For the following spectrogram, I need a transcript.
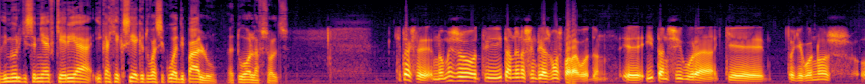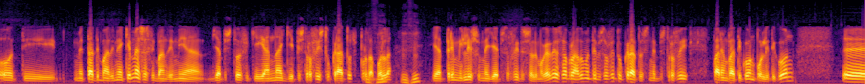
δημιούργησε μια ευκαιρία η καχεξία και του βασικού αντιπάλου του Όλαφ Σόλτς; Κοιτάξτε, νομίζω ότι ήταν ένας συνδυασμός παραγόντων. Ε, ήταν σίγουρα και το γεγονός ότι μετά την πανδημία και μέσα στην πανδημία διαπιστώθηκε η ανάγκη επιστροφής του κράτους, πρώτα απ' όλα. Για πριν μιλήσουμε για επιστροφή της Σοσιαλδημοκρατίας, θα πρέπει να δούμε την επιστροφή του κράτους, την επιστροφή παρεμβατικών πολιτικών, ε,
